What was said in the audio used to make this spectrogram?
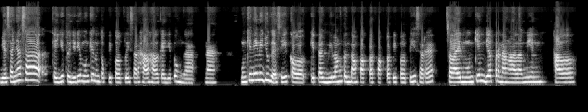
biasanya saya kayak gitu. Jadi mungkin untuk people pleaser hal-hal kayak gitu enggak. Nah mungkin ini juga sih kalau kita bilang tentang faktor-faktor people pleaser ya selain mungkin dia pernah ngalamin hal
